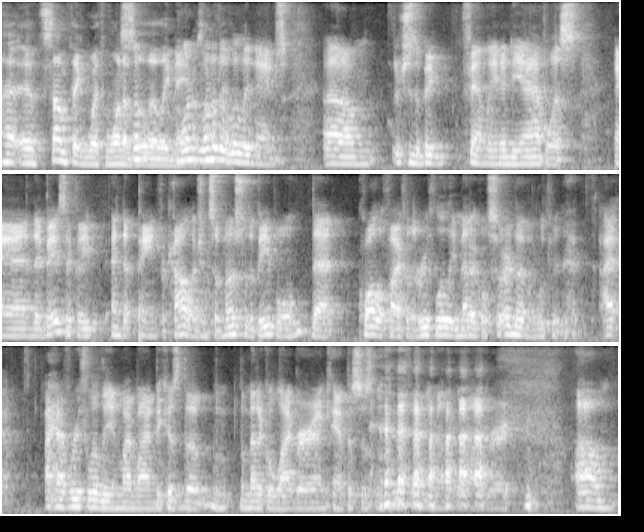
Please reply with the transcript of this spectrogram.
Uh, it's something with one of Some- the Lilly names. One, one on of the. Lilly names, um, which is a big family in Indianapolis, and they basically end up paying for college. And so most of the people that qualify for the Ruth Lilly Medical, or the, I. I have Ruth Lilly in my mind because the the medical library on campus is the Ruth Lilly Medical Library. Um,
